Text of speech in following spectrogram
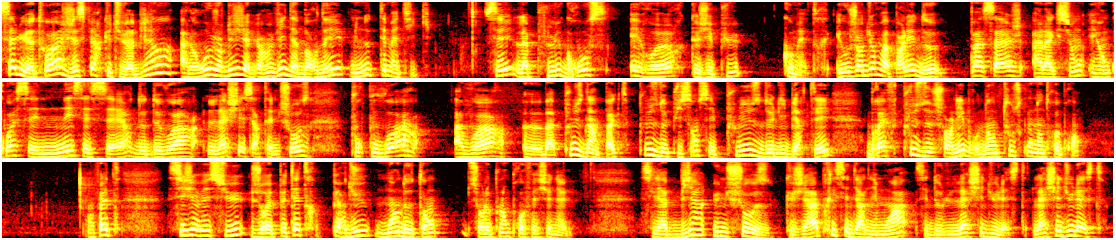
Salut à toi, j'espère que tu vas bien. Alors aujourd'hui j'avais envie d'aborder une autre thématique. C'est la plus grosse erreur que j'ai pu commettre. Et aujourd'hui on va parler de passage à l'action et en quoi c'est nécessaire de devoir lâcher certaines choses pour pouvoir avoir euh, bah, plus d'impact, plus de puissance et plus de liberté, bref, plus de champ libre dans tout ce qu'on entreprend. En fait, si j'avais su, j'aurais peut-être perdu moins de temps sur le plan professionnel. S'il y a bien une chose que j'ai appris ces derniers mois, c'est de lâcher du lest. Lâcher du lest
